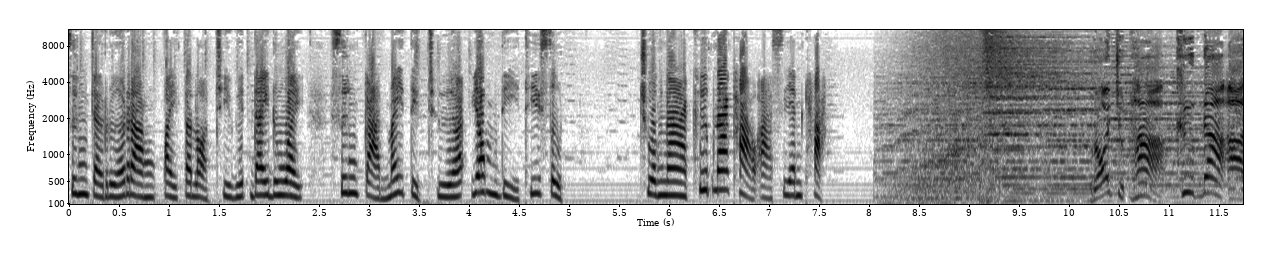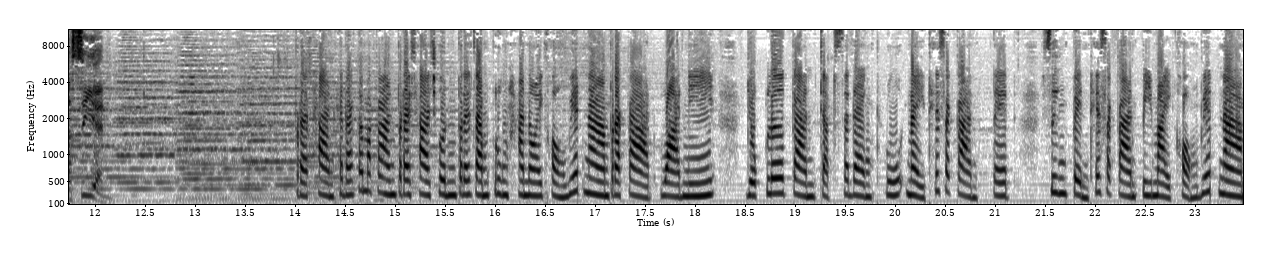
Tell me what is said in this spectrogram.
ซึ่งจะเรื้อรังไปตลอดชีวิตได้ด้วย ซึ่งการไม่ติดเชืชื้อย่อมดีที่สุด ช่วงหน้าคืบหน้าข่าวอาเซียนค่ะร้อยจุดห้าคืบหน้าอาเซียน ประธานคณะกรรมการประชาชนประจำกรุงฮานอยของเวียดนามประกาศวานนี้ ยกเลิกการจัดแสดงพลุในเทศกาลเต็ด ซึ่งเป็นเทศกาลปีใหม่ของเวียดนาม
